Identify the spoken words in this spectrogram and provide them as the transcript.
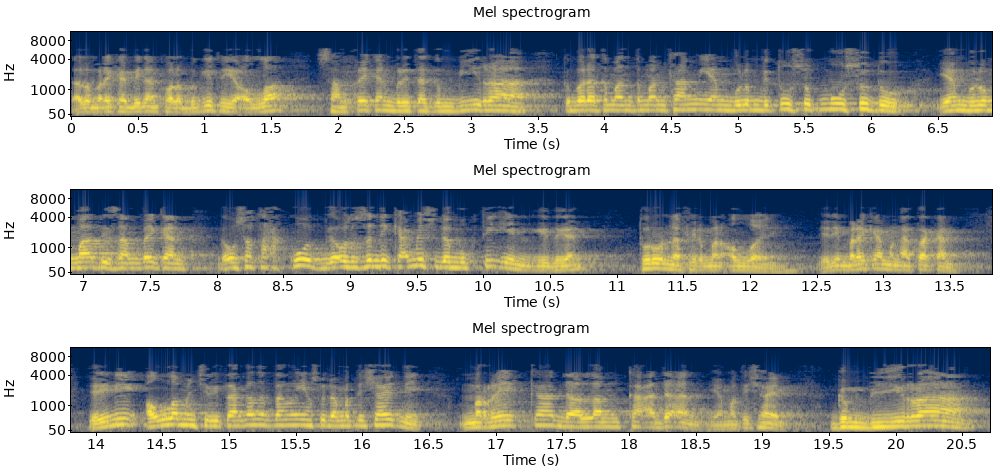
Lalu mereka bilang, kalau begitu ya Allah, sampaikan berita gembira kepada teman-teman kami yang belum ditusuk musuh tuh, yang belum mati sampaikan, nggak usah takut, nggak usah sedih, kami sudah buktiin, gitu kan? Turunlah firman Allah ini. Jadi mereka mengatakan, jadi ini Allah menceritakan tentang yang sudah mati syahid nih. Mereka dalam keadaan yang mati syahid. Gembira.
